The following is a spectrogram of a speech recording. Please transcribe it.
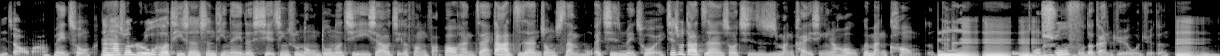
你知道吗？没错，那他嗯说如何提升身体内的血清素浓度呢？其实以下有几个方法，包含在大自然中散步。哎，其实没错哎，接触大自然的时候其实是蛮开心，然后会蛮 calm 的，嗯嗯嗯，有舒服的感觉，我觉得。嗯，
